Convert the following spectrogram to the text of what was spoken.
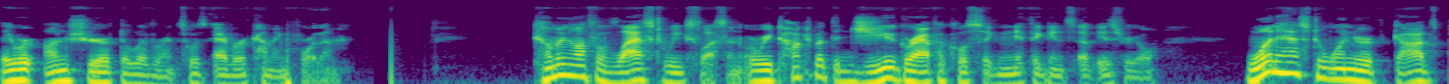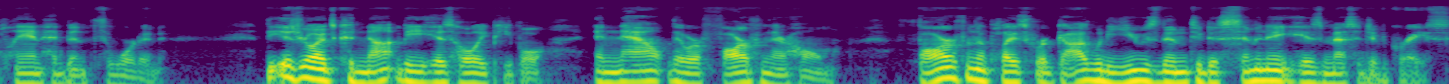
they were unsure if deliverance was ever coming for them. Coming off of last week's lesson, where we talked about the geographical significance of Israel, one has to wonder if God's plan had been thwarted. The Israelites could not be his holy people, and now they were far from their home, far from the place where God would use them to disseminate his message of grace.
